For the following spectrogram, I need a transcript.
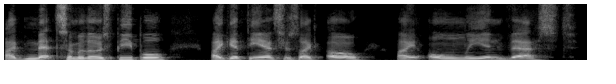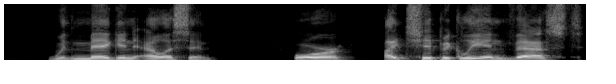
I've met some of those people, I get the answers like, "Oh, I only invest with Megan Ellison," or "I typically invest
